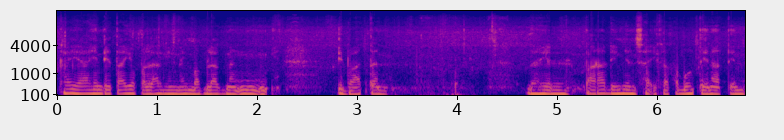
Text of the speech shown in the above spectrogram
Kaya hindi tayo palaging nagbablog ng ibatan dahil para din yun sa ikakabuti natin.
